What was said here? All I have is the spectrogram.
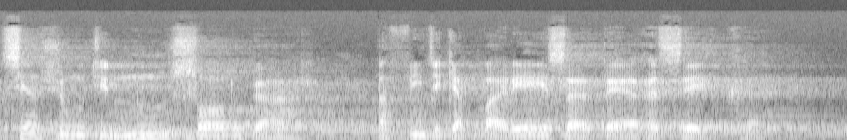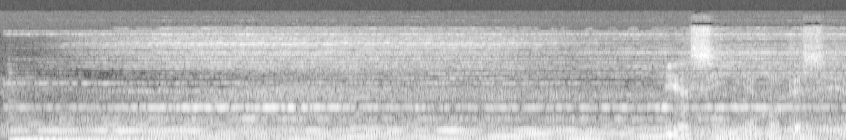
se ajunte num só lugar, a fim de que apareça a terra seca. E assim aconteceu.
